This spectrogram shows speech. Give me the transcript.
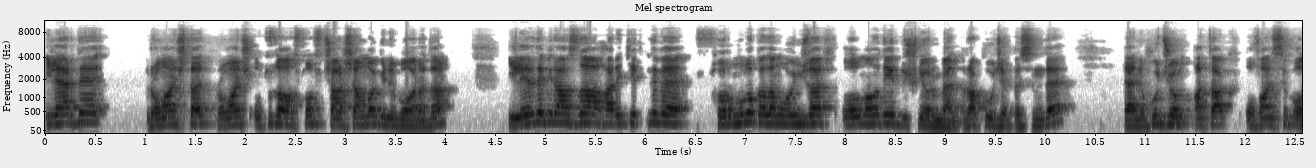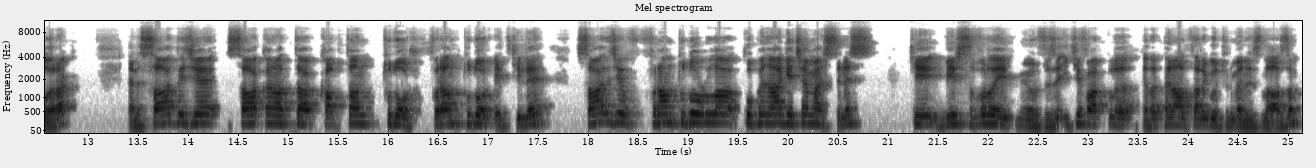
ileride rövanşta, rövanş 30 Ağustos çarşamba günü bu arada. İleride biraz daha hareketli ve sorumluluk alan oyuncular olmalı diye düşünüyorum ben Rakov cephesinde. Yani hücum, atak, ofansif olarak. Yani sadece sağ kanatta kaptan Tudor, Fran Tudor etkili. Sadece Fran Tudor'la Kopenhag'a geçemezsiniz ki 1-0 da yetmiyor size. İki farklı ya da penaltılara götürmeniz lazım.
